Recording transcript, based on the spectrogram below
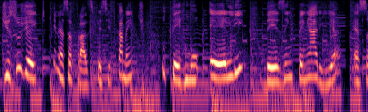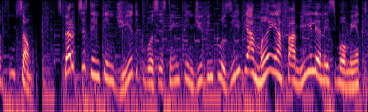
de sujeito. E nessa frase especificamente, o termo ele desempenharia essa função. Espero que vocês tenham entendido, que vocês tenham entendido, inclusive, a mãe e a família nesse momento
